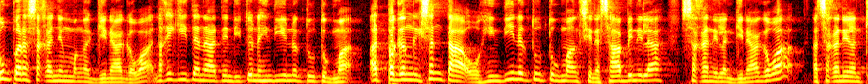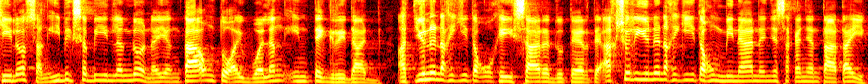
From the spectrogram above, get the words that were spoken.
Kumpara sa kanyang mga ginagawa, nakikita natin dito na hindi yung nagtutugma. At pag ang isang tao hindi nagtutugma ang sinasabi nila sa kanilang ginagawa at sa kanilang kilos, ang ibig sabihin lang doon ay ang taong to ay walang integridad. At yun ang nakikita ko kay Sara Duterte. Actually, yun ang nakikita kong minana niya sa kanyang tatay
